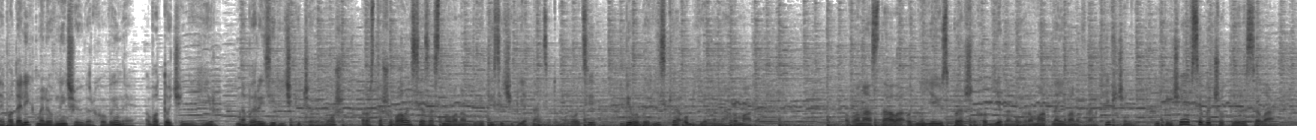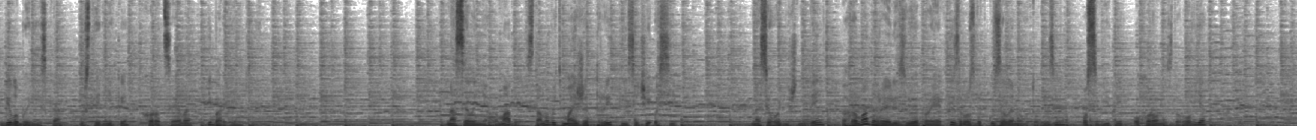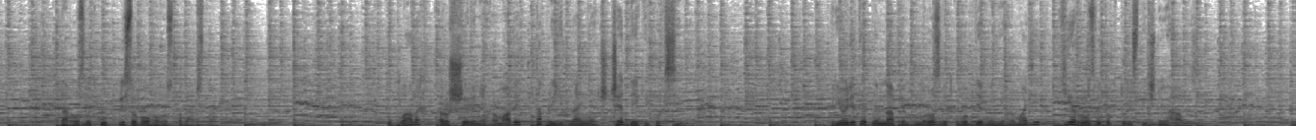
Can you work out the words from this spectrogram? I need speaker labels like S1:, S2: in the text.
S1: Неподалік мальовничої верховини, в оточенні гір, на березі річки Черемош, розташувалася заснована в 2015 році Білоберізька об'єднана громада. Вона стала однією з перших об'єднаних громад на Івано-Франківщині і включає в себе чотири села: Білоберізька, Устеріки, Хороцеве і Барвінків. Населення громади становить майже три тисячі осіб. На сьогоднішній день громада реалізує проекти з розвитку зеленого туризму, освіти, охорони здоров'я та розвитку лісового господарства. У планах розширення громади та приєднання ще декількох сіл. Пріоритетним напрямком розвитку в об'єднаній громаді є розвиток туристичної галузі.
